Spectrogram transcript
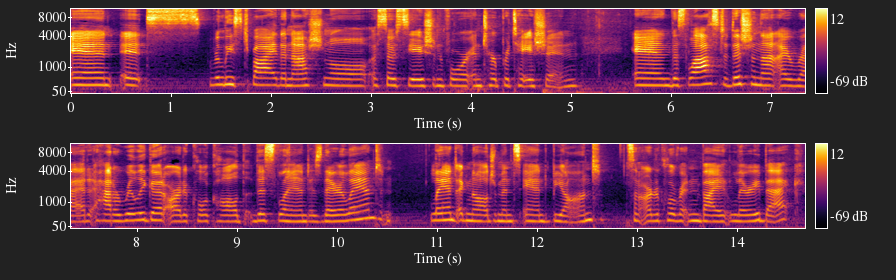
and it's released by the National Association for Interpretation. And this last edition that I read had a really good article called This Land is Their Land Land Acknowledgements and Beyond. It's an article written by Larry Beck.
